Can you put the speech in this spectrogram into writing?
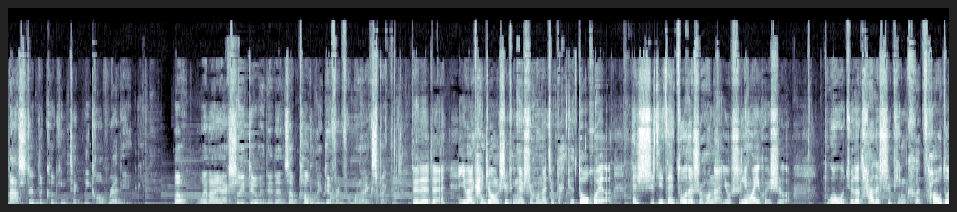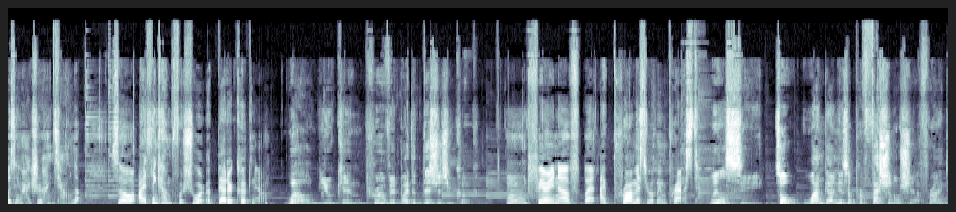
mastered the cooking technique already. But when I actually do it, it ends up totally different from what I expected. 对对对，一般看这种视频的时候呢，就感觉都会了，但实际在做的时候呢，又是另外一回事了。 不过我觉得他的视频可操作性还是很强的。So I think I'm for sure a better cook now. Well, you can prove it by the dishes you cook. Mm, fair enough, but I promise you'll be impressed. We'll see. So, Wang Gang is a professional chef, right?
